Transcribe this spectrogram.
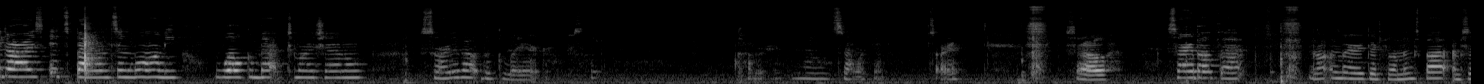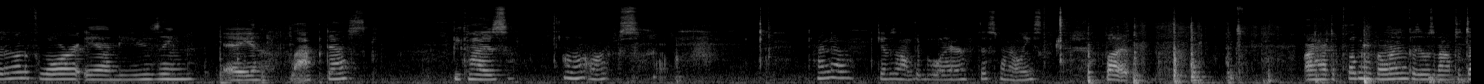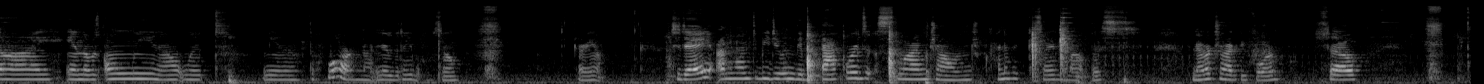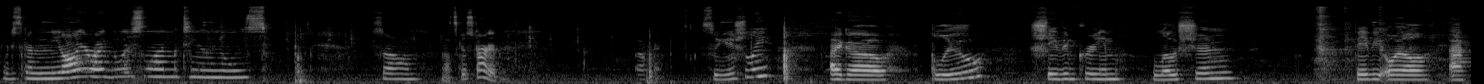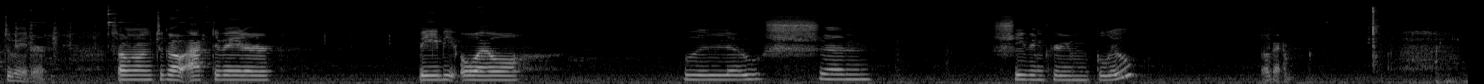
Hey guys, it's Balancing Blondie. Welcome back to my channel. Sorry about the glare. Just like. No, it's not working. Sorry. So, sorry about that. Not in a very good filming spot. I'm sitting on the floor and using a lap desk because, oh, that works. Kind of gives out the glare. This one at least. But I had to plug my phone in because it was about to die, and there was only an outlet near the floor, not near the table. So here I am. Today I'm going to be doing the backwards slime challenge. I'm kind of excited about this. Never tried before. So we're just gonna need all your regular slime materials. So let's get started. Okay. So usually I go glue, shaving cream, lotion, baby oil, activator. So I'm going to go activator, baby oil, lotion, shaving cream, glue. Okay.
